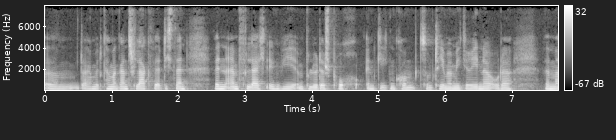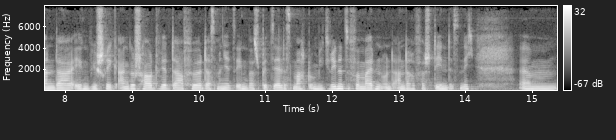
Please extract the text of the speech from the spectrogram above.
Ähm, damit kann man ganz schlagfertig sein, wenn einem vielleicht irgendwie ein blöder Spruch entgegenkommt zum Thema Migräne oder wenn man da irgendwie schräg angeschaut wird dafür, dass man jetzt irgendwas Spezielles macht, um Migräne zu vermeiden und andere verstehen das nicht. Ähm,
